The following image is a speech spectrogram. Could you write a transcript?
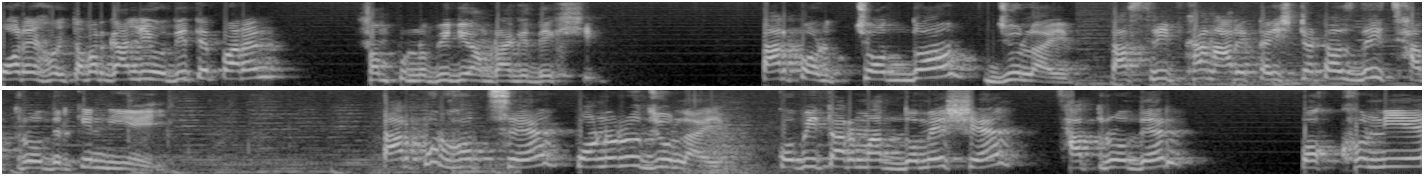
পরে হয়তো আবার গালিও দিতে পারেন। সম্পূর্ণ ভিডিও আমরা আগে দেখি তারপর চোদ্দ জুলাই তাসরিফ খান আরেকটা স্ট্যাটাস দেয় ছাত্রদেরকে নিয়েই। তারপর হচ্ছে পনেরো জুলাই কবিতার মাধ্যমে সে ছাত্রদের পক্ষ নিয়ে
